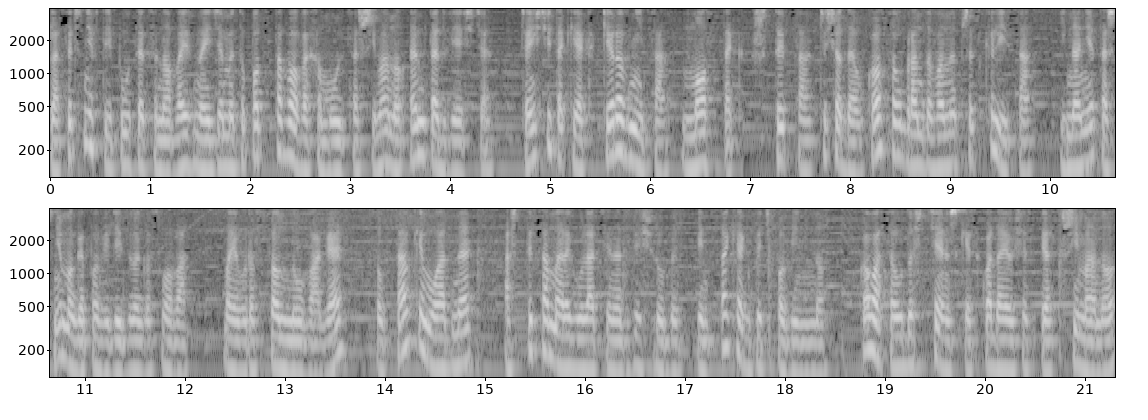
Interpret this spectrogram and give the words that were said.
Klasycznie w tej półce cenowej znajdziemy tu podstawowe hamulce Shimano MT200. Części takie jak kierownica, mostek, sztyca czy siodełko są brandowane przez Kellisa i na nie też nie mogę powiedzieć złego słowa. Mają rozsądną wagę, są całkiem ładne, a sztyca ma regulację na dwie śruby, więc tak jak być powinno. Koła są dość ciężkie, składają się z piast Shimano,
